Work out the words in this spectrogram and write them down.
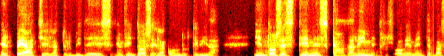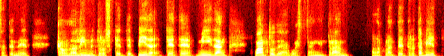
el pH, la turbidez, en fin, todo la conductividad. Y entonces tienes caudalímetros. Obviamente vas a tener caudalímetros que te pida, que te midan cuánto de agua están entrando a la planta de tratamiento.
